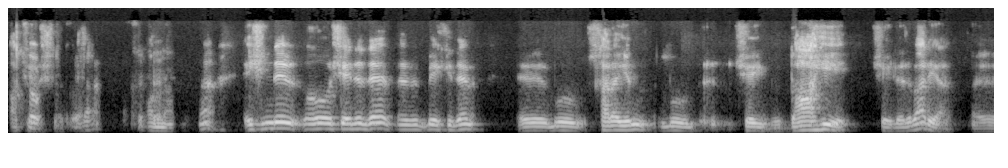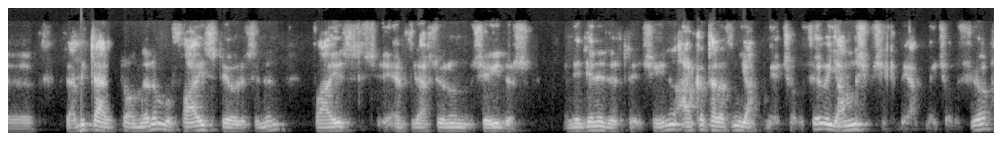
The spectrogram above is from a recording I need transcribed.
At yarışlarında. Ondan sonra. E şimdi o şeyde de e, belki de e, bu sarayın bu şey dahi şeyleri var ya e, bir tanesi onların bu faiz teorisinin faiz enflasyonun şeyidir nedenidir şeyinin arka tarafını yapmaya çalışıyor ve yanlış bir şekilde yapmaya çalışıyor.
